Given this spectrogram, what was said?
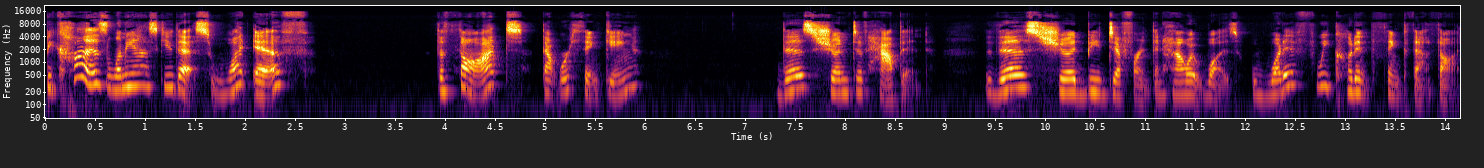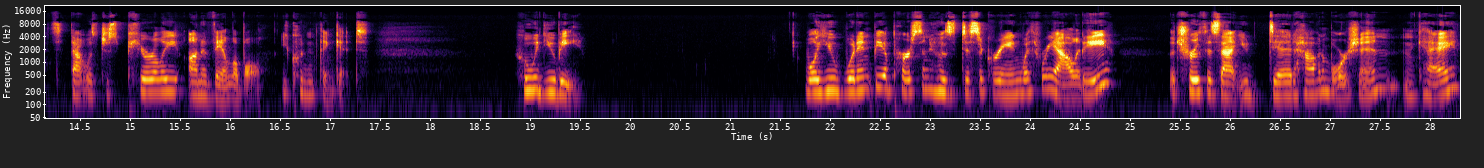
Because let me ask you this what if the thought that we're thinking this shouldn't have happened. This should be different than how it was. What if we couldn't think that thought? That was just purely unavailable. You couldn't think it. Who would you be? Well, you wouldn't be a person who's disagreeing with reality. The truth is that you did have an abortion, okay?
